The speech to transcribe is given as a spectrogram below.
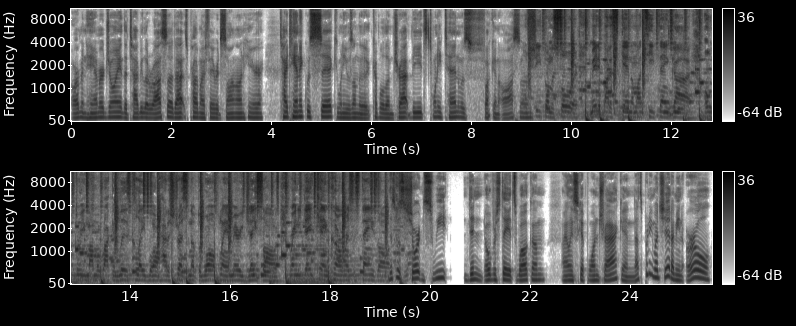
Armand Hammer joint, the Tabula Rasa. That's probably my favorite song on here. Titanic was sick when he was on the couple of them trap beats. 2010 was fucking awesome. Sheath on the sword, made it by the skin on my teeth, thank God. 03, mama rocking Liz Claiborne, had her stressing up the wall playing Mary J songs. Rainy day came, couldn't rinse the stains off. This was short and sweet, didn't overstay its welcome. I only skip one track, and that's pretty much it. I mean, Earl,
